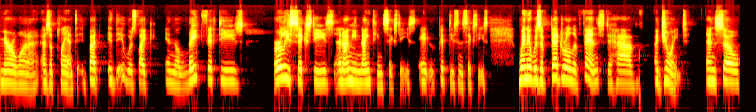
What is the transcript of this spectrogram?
marijuana as a plant, but it, it was like in the late 50s, early 60s, and I mean 1960s, 50s and 60s, when it was a federal offense to have a joint. And so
